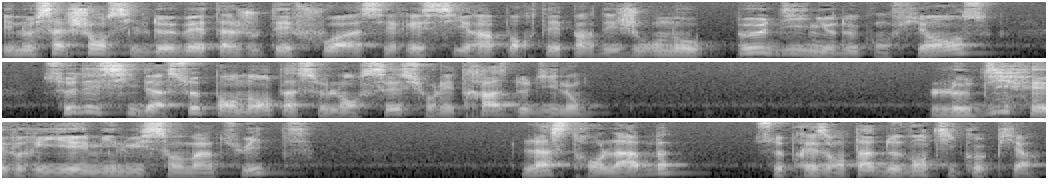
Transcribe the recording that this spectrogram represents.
et ne sachant s'il devait ajouter foi à ces récits rapportés par des journaux peu dignes de confiance, se décida cependant à se lancer sur les traces de Dillon. Le 10 février 1828, l'astrolabe se présenta devant Ticopia,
